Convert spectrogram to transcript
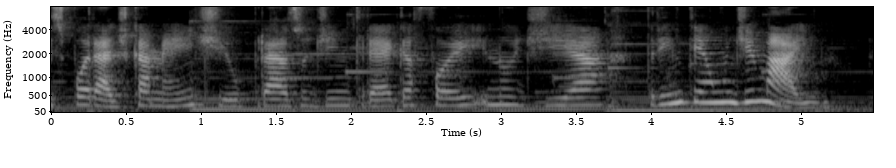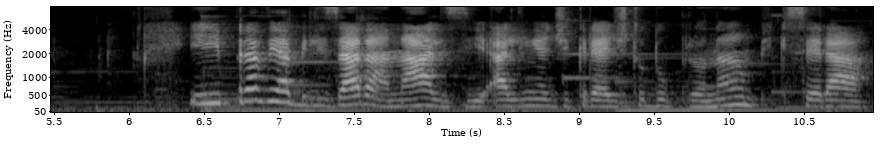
esporadicamente, o prazo de entrega foi no dia 31 de maio. E para viabilizar a análise, a linha de crédito do Pronamp, que será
